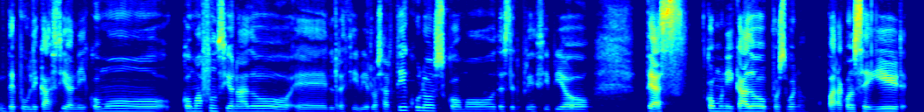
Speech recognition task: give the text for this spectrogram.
de publicación y cómo, cómo ha funcionado el recibir los artículos, cómo desde el principio te has comunicado, pues bueno, para conseguir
